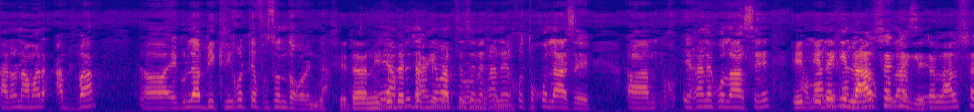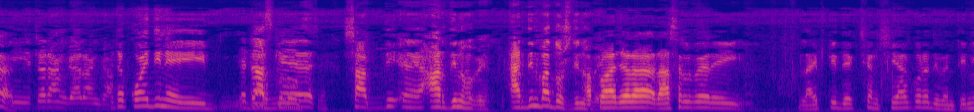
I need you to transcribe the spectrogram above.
কারণ আমার আব্বা এগুলা বিক্রি করতে পছন্দ করেন না। এটা নিজেদের দেখতে পাচ্ছেন এখানে। কত কলা আছে এখানে কলা আছে এটা কি লাল শাক নাকি? এটা লাল শাক? এটা রাঙ্গা রাঙ্গা। এটা কয়দিনে এই এটা আজকে সাত দিন আট দিন হবে। আট দিন বা দশ দিন হবে। আপনারা যারা রাসেল ভাইয়ের এই লাইভটি দেখছেন শেয়ার করে দিবেন। তিনি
